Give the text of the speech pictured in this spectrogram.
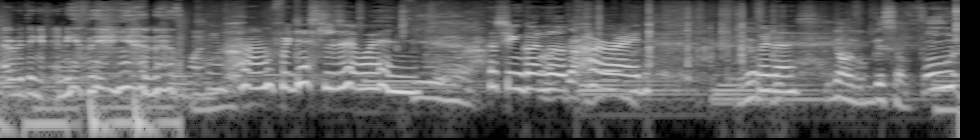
everything and anything in this one. home for just little one. Yeah. So she can go on a little car ride. Yep, with us. We're gonna go get some food.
